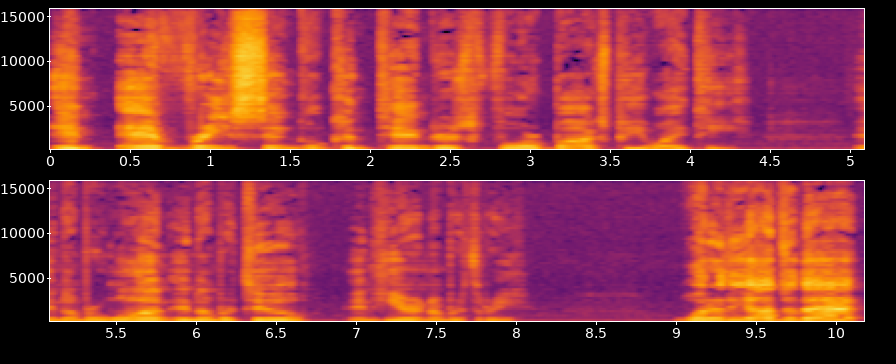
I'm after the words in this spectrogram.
in every single contenders four box PYT. In number one, in number two, and here in number three. What are the odds of that?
